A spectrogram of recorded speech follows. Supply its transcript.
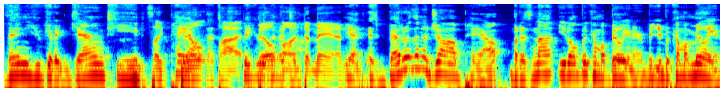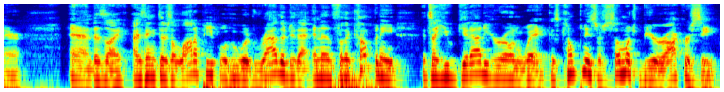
then you get a guaranteed it's like payout built that's by- bigger built than a on job. demand. Yeah, it's better than a job payout, but it's not. You don't become a billionaire, but you become a millionaire. And it's like I think there's a lot of people who would rather do that. And then for the company, it's like you get out of your own way because companies are so much bureaucracy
